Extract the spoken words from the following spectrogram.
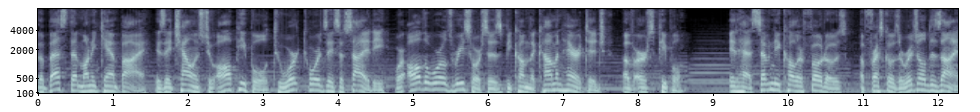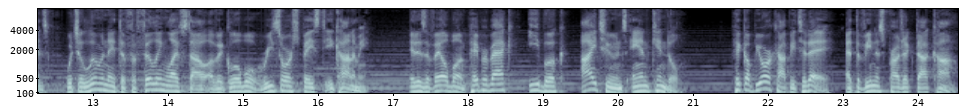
The Best That Money Can't Buy is a challenge to all people to work towards a society where all the world's resources become the common heritage of Earth's people. It has 70 color photos of Fresco's original designs, which illuminate the fulfilling lifestyle of a global resource based economy. It is available in paperback, ebook, iTunes, and Kindle. Pick up your copy today at thevenusproject.com.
